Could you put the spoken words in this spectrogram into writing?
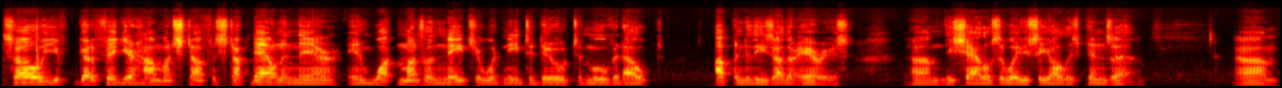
So you've got to figure how much stuff is stuck down in there and what Mother Nature would need to do to move it out up into these other areas. Um, these shallows, the way you see all these pins at. Um,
